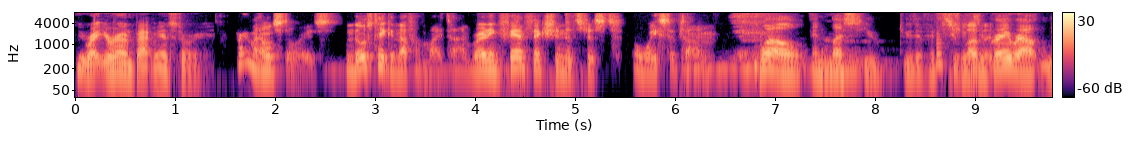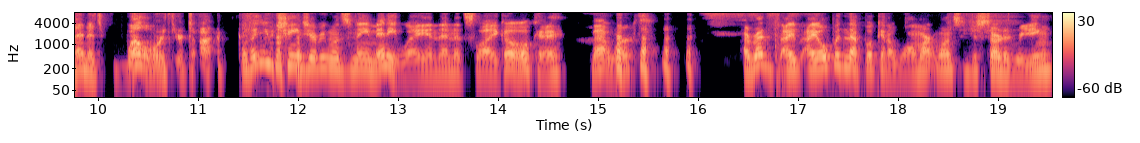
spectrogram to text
You write your own Batman story. Write my own stories. And those take enough of my time. Writing fan fiction is just a waste of time. Well, unless you do the Fifty Shades of. Grey route, and then it's well worth your time. Well, then you change everyone's name anyway, and then it's like, oh, okay, that worked. I read, I, I opened that book at a Walmart once and just started reading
